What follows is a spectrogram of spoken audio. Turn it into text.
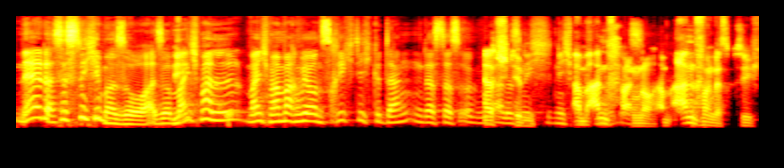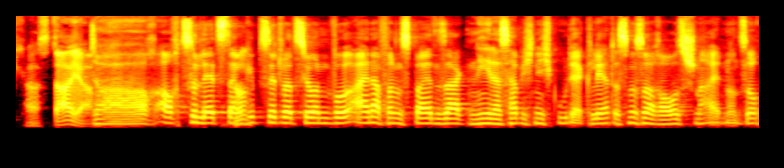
Nee, das ist nicht immer so. Also nee. manchmal, manchmal machen wir uns richtig Gedanken, dass das irgendwie das alles stimmt. nicht, nicht Am Anfang ist. noch, am Anfang des Psychcasts, da ja. Doch, auch zuletzt. Dann gibt es Situationen, wo einer von uns beiden sagt, nee, das habe ich nicht gut erklärt, das müssen wir rausschneiden und so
